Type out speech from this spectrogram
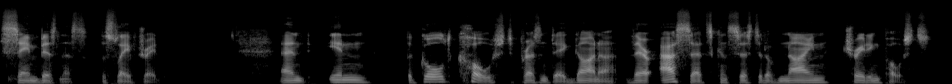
Same business, the slave trade. And in the Gold Coast, present day Ghana, their assets consisted of nine trading posts.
